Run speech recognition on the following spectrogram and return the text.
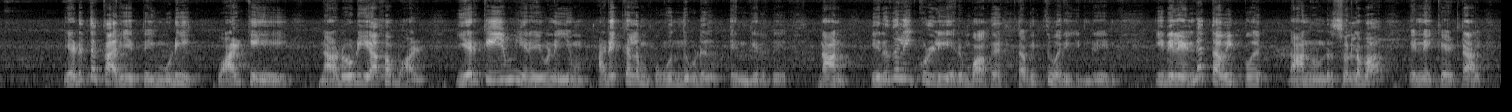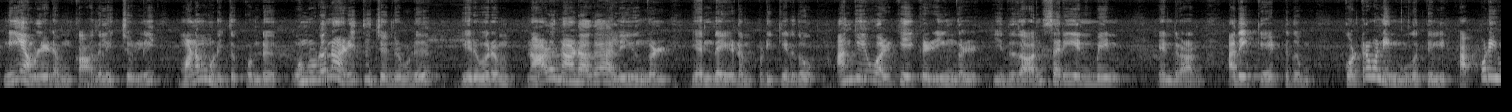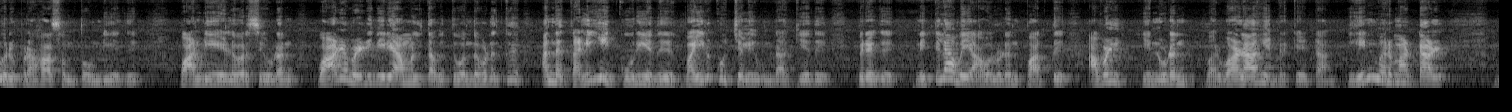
எடுத்த காரியத்தை முடி வாழ்க்கையை நாடோடியாக வாழ் இயற்கையும் இறைவனையும் அடைக்கலம் புகுந்து விடு என்கிறது. நான் இருதலைக்குள்ளி எறும்பாக தவித்து வருகின்றேன். இதில் என்ன தவிப்பு? நான் ஒன்று சொல்லவா? என்னை கேட்டால் நீ அவளிடம் காதலைச் சொல்லி மனம் முடித்துக்கொண்டு உன்னுடன் அழைத்து சென்று விடு. இருவரும் நாடு நாடாக அலையுங்கள் எந்த இடம் பிடிக்கிறதோ அங்கே வாழ்க்கையை கழியுங்கள். இதுதான் சரி என்பேன் என்றான். அதை கேட்டதும் கொற்றவனின் முகத்தில் அப்படி ஒரு பிரகாசம் தோண்டியது பாண்டிய இளவரசியுடன் வாழ வழி தெரியாமல் தவித்து வந்தவனுக்கு அந்த கனியை கூறியது மயிர்கூச்சலை உண்டாக்கியது. பிறகு நித்திலாவை அவளுடன் பார்த்து அவள் என்னுடன் வருவாளா? என்று கேட்டான். ஏன் வரமாட்டாள்?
